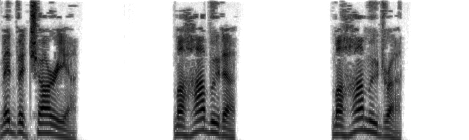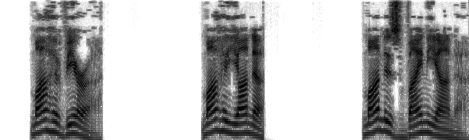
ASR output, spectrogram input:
Madhvacharya. Mahabuddha Mahamudra. Mahavira. Mahayana Manas Vijnana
